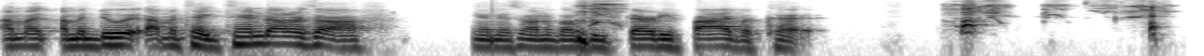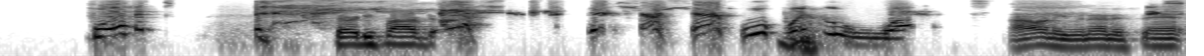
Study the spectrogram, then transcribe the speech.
I'm gonna, I'm gonna do it. I'm gonna take ten dollars off, and it's only gonna be thirty five a cut. what? Thirty five. what? What? I don't even understand.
